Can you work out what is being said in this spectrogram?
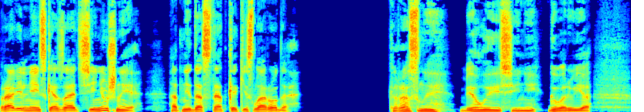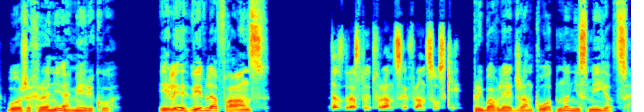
правильнее сказать, синюшные, от недостатка кислорода». «Красный, белый и синий», — говорю я. «Боже, храни Америку». Или «Vive la France!» «Да здравствует Франция, французский», — прибавляет Жан-Клод, но не смеется.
